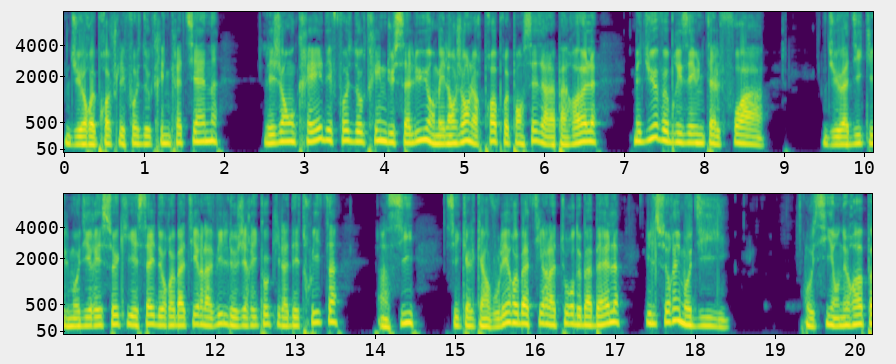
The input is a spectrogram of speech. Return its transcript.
Dieu reproche les fausses doctrines chrétiennes, les gens ont créé des fausses doctrines du salut en mélangeant leurs propres pensées à la parole, mais Dieu veut briser une telle foi. Dieu a dit qu'il maudirait ceux qui essayent de rebâtir la ville de Jéricho qu'il a détruite. Ainsi, si quelqu'un voulait rebâtir la tour de Babel, il serait maudit. Aussi en Europe,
